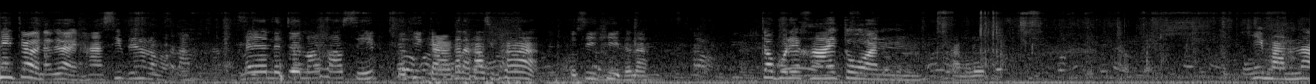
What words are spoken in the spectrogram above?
เนเจอร์นะเท่าไหร่ห้าสิบได้นะเราบอกแม่เนเจอร์น้อยห้าสิบตัวที่กลางขนาดห้าสิบห้าตัวสี่ขีดนั่นนะเจ้าบริคล้ายตัวอันถามมาเลยที่มัมน้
